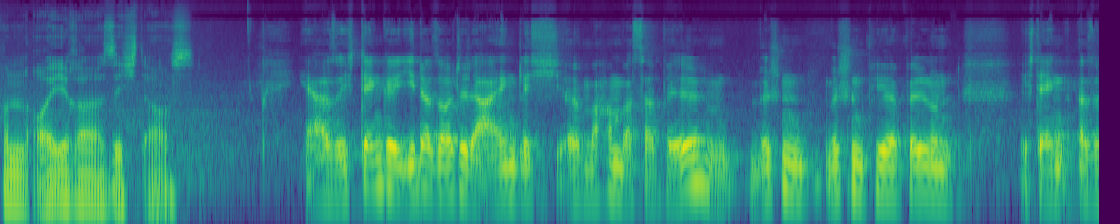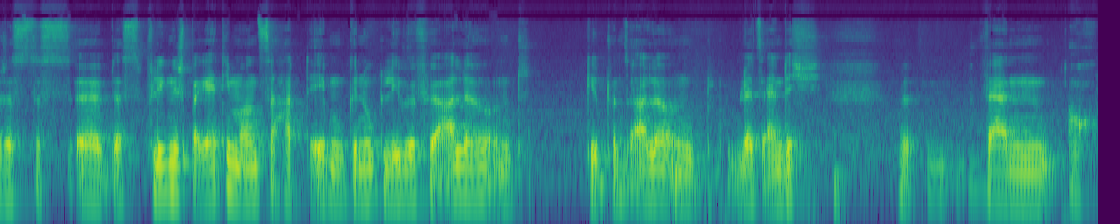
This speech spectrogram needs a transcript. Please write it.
von eurer Sicht aus? Ja, also ich denke, jeder sollte da eigentlich äh, machen, was er will und mischen, mischen wie er will. Und ich denke, also das, das, äh, das fliegende Spaghetti-Monster hat eben genug Liebe für alle und gibt uns alle. Und letztendlich werden auch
